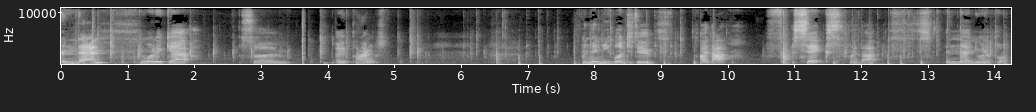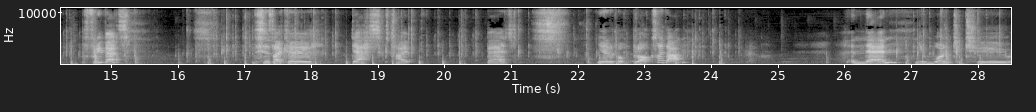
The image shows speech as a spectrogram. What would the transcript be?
And then you want to get some oak planks. And then you want to do like that, six like that. And then you want to put three beds. This is like a desk type bed. You're going to put blocks like that. And then you want to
